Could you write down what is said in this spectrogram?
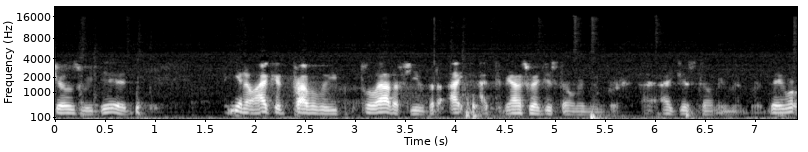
shows we did, you know, I could probably pull out a few, but I, I to be honest with you, I just don't remember. I, I just don't remember. They were.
